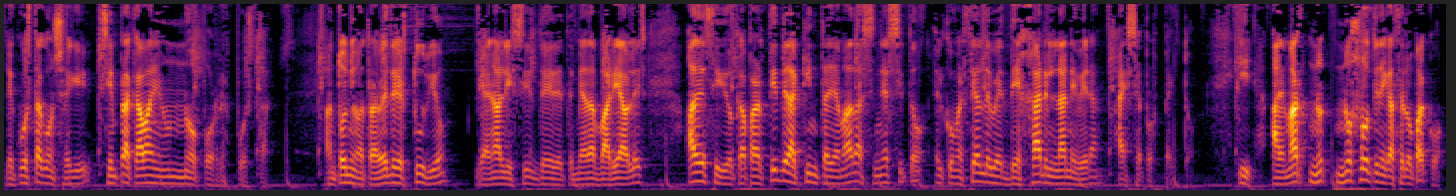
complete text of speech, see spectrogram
le cuesta conseguir, siempre acaban en un no por respuesta. Antonio, a través del estudio de análisis de determinadas variables, ha decidido que a partir de la quinta llamada sin éxito, el comercial debe dejar en la nevera a ese prospecto. Y además, no solo tiene que hacerlo Paco.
